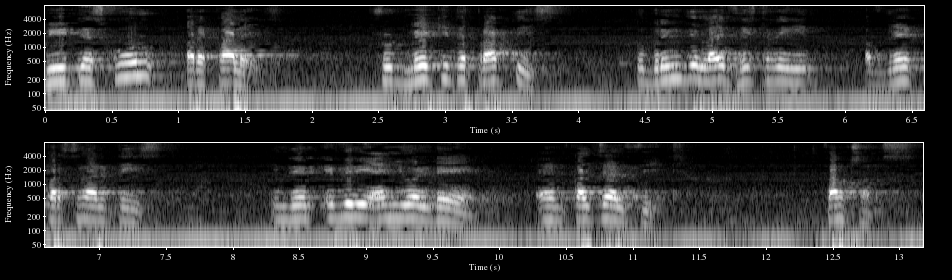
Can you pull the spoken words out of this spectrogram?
be it a school or a college, should make it a practice to bring the life history of great personalities in their every annual day and cultural feat, functions.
